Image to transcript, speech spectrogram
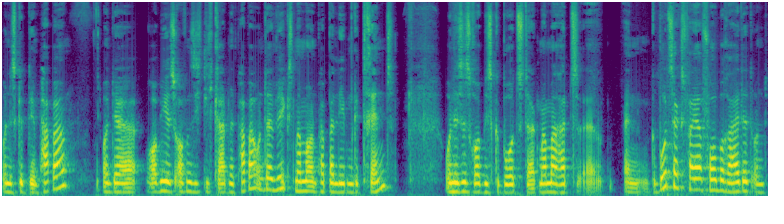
und es gibt den Papa. Und der Robby ist offensichtlich gerade mit Papa unterwegs. Mama und Papa leben getrennt. Und es ist Robbys Geburtstag. Mama hat äh, eine Geburtstagsfeier vorbereitet und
